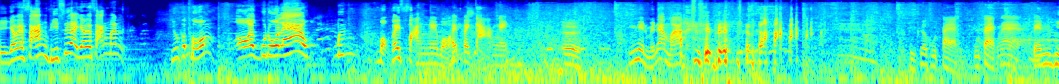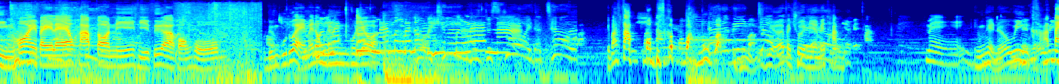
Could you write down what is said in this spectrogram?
ยอย่าไปฟังผีเสื้ออย่าไปฟังมัน อยู่กับผม โอ้ยกูโดนแล้ว มึงบอกให้ฟังไงบอกให้ไปกลางไง เออ มึงเห็นไหมเนี่ยมาสิบผีเสื้อกูแตกกูแตกแน่ เป็นหิ่งห้อยไปแล้วครับ ตอนนี้ผีเสื้อของผม ดึงกูด้วยไม่ต้องดึงคนเดียวอะแม่มึงไม่ต้องพิมพ์มึงเล่นนะไอ้บ้าซับบ๊อบสกับบับบุบแบบเฮ้ยไปช่วยเมียไม่ทัน แหมมึงเห็นไหมว่าวิ่งขาแต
